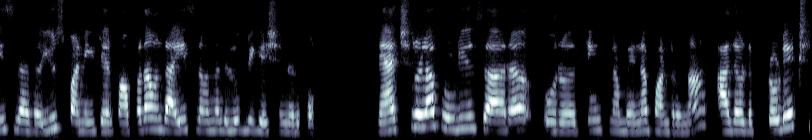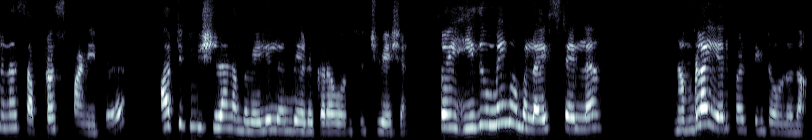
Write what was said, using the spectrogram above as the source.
ஐஸ்ல அதை யூஸ் பண்ணிக்கிட்டே இருப்போம். அப்பதான் வந்து ஐஸ்ல வந்து அந்த லூப்ரிகேஷன் இருக்கும். நேச்சுரலா ப்ரொடியூஸ் ஆகிற ஒரு திங்ஸ் நம்ம என்ன பண்றோம்னா அதோட ப்ரொடக்ஷனை சப்ரஸ் பண்ணிட்டு ஆர்டிபிஷியலா நம்ம வெளியில இருந்து எடுக்கிற ஒரு சுச்சுவேஷன் ஸோ இதுவுமே நம்ம லைஃப் ஸ்டைல்ல நம்மளா ஏற்படுத்திக்கிட்ட ஒண்ணுதான்.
